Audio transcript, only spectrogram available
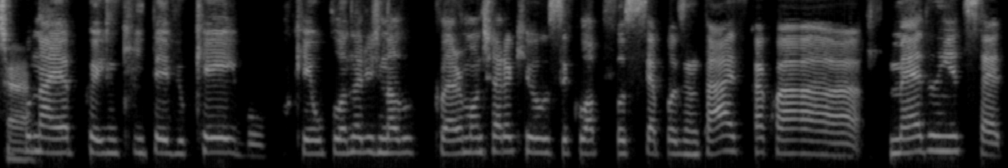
Tipo, É. na época em que teve o Cable, porque o plano original do Claremont era que o Ciclope fosse se aposentar e ficar com a Madeline, etc.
